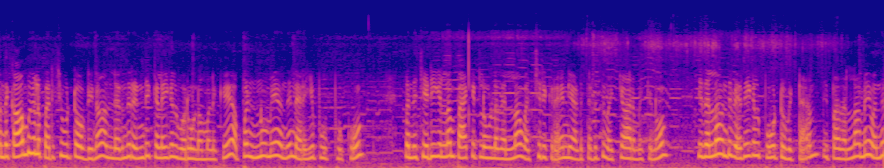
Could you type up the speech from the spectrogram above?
அந்த காம்புகளை பறித்து விட்டோம் அப்படின்னா அதுலேருந்து ரெண்டு கிளைகள் வரும் நம்மளுக்கு. அப்போ இன்னுமே வந்து நிறைய பூ பூக்கும். இப்போ இந்த செடிகள்லாம் பேக்கெட்டில் உள்ளதெல்லாம் வச்சுருக்கிறேன். நீ அடுத்தடுத்து வைக்க ஆரம்பிக்கணும். இதெல்லாம் வந்து விதைகள் போட்டு விட்டேன். இப்போ அதெல்லாமே வந்து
